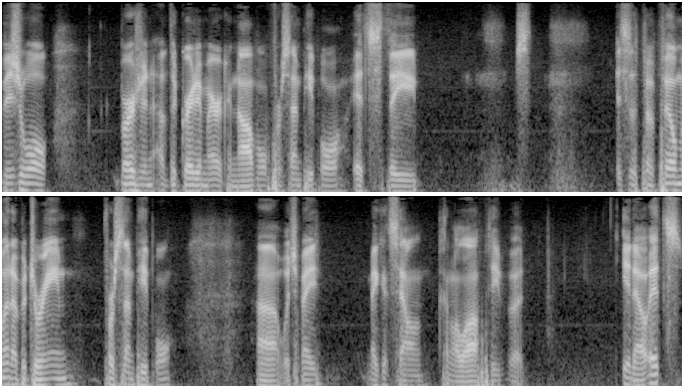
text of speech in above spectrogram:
visual version of the Great American Novel for some people. It's the it's the fulfillment of a dream for some people, uh, which may make it sound kind of lofty, but you know, it's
